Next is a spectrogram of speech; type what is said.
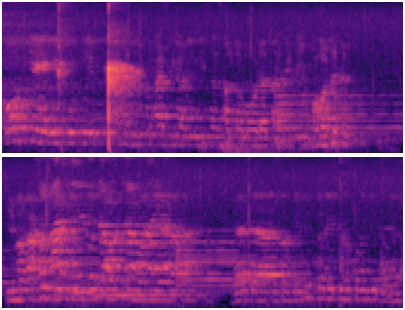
Oke, itu klipnya. Terima kasih kali ini sudah mau datang di Timur. Terima kasih. Terima kasih udah undang saya. Dadah, sampai jumpa di video selanjutnya.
